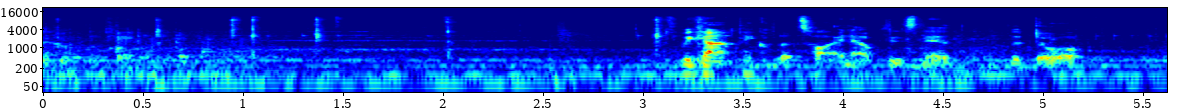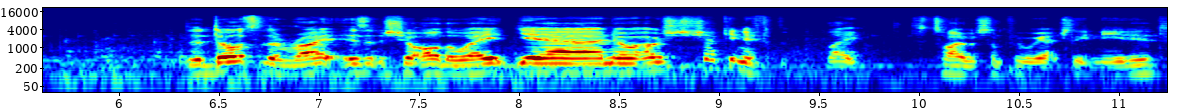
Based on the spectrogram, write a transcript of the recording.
No, okay. We can't pick up the toy now because it's near the door. The door to the right isn't shut all the way. Yeah, no, I was just checking if, like, the toy was something we actually needed,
